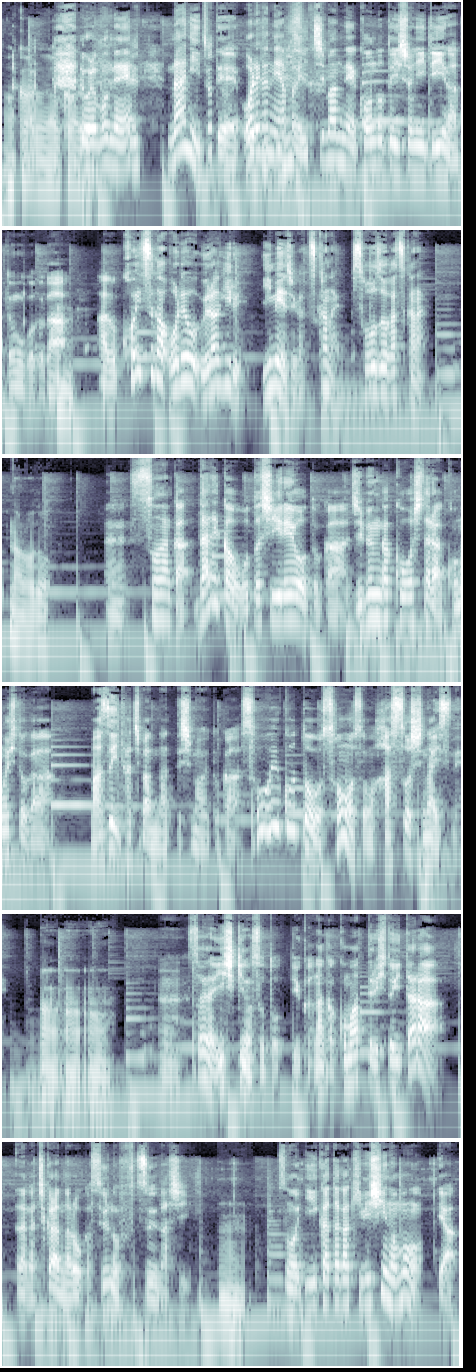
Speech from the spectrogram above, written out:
わかるわかでる。俺もね、何ちょって、俺がね、やっぱり一番ね、近藤と一緒にいていいなって思うことが、うんあの、こいつが俺を裏切るイメージがつかない。想像がつかない。なるほど。うん。そうなんか、誰かを陥れようとか、自分がこうしたらこの人がまずい立場になってしまうとか、そういうことをそもそも発想しないですね。うんうんうん。うん。そういうのは意識の外っていうか、なんか困ってる人いたら、なんか力になろうかするの普通だし、うん。その言い方が厳しいのも、いや、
